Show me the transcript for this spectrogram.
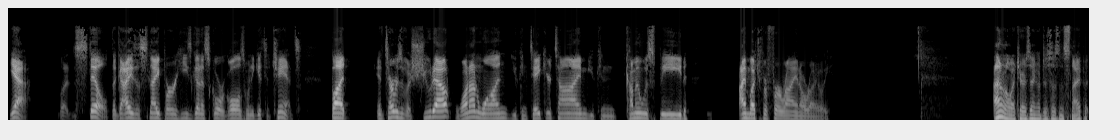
yeah. But still, the guy's a sniper. He's going to score goals when he gets a chance. But in terms of a shootout, one on one, you can take your time. You can come in with speed. I much prefer Ryan O'Reilly. I don't know why Tarasenko just doesn't snipe it.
